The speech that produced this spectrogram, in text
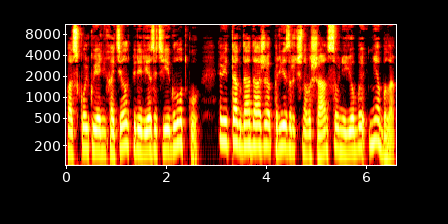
поскольку я не хотел перерезать ей глотку, ведь тогда даже призрачного шанса у нее бы не было.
